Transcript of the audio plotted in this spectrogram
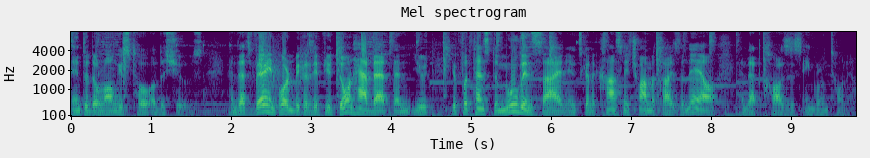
into the longest toe of the shoes. And that's very important because if you don't have that, then you, your foot tends to move inside and it's going to constantly traumatize the nail and that causes ingrown toenail.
